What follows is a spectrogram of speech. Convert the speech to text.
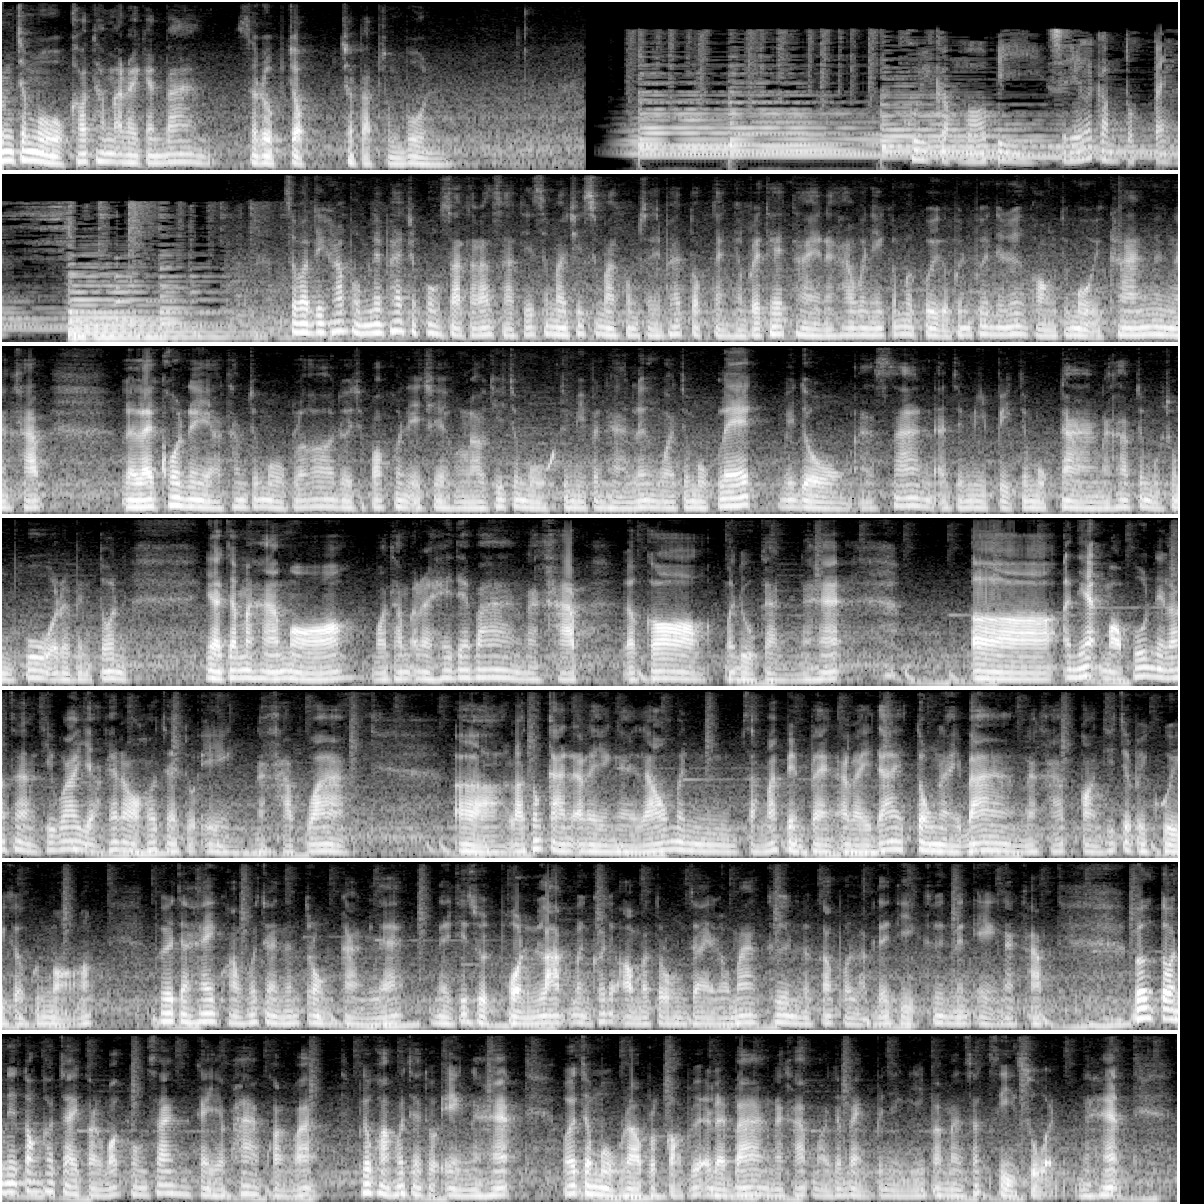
ทำจมูกเขาทำอะไรกันบ้าง สรุปจบฉบับสมบูรณ์ คุยกับหมอบีศัลยกรรมตกแต่ง สวัสดีครับ ผมนายแพทย์จพงศ์ศาสตราสาธิตสมาชิกสมาคมศัลยแพทย์ตกแต่งแห่งประเทศไทยนะครับ วันนี้ก็มาคุยกับเพื่อนๆในเรื่องของจมูกอีกครั้งหนึ่งนะครับหลายๆคนเนี่ยอยากทำจมูกแล้วก็โดยเฉพาะคนเอเชียของเราที่จมูกจะมีปัญหาเรื่องว่าจมูกเล็ก ไม่โด่งอาจสั้นอาจจะมีปีกจมูกกลางนะครับจมูกชมพู่อะไรเป็นต้น อยากจะมาหาหมอหมอทำอะไรให้ได้บ้างนะครับ แล้วก็มาดูกันนะฮะอันเนี้ยหมอพูดในลักษณะที่ว่าอยากให้เราเข้าใจตัวเองนะครับว่าเเราต้องการอะไรยังไงแล้วมันสามารถเปลี่ยนแปลงอะไรได้ตรงไหนบ้างนะครับ ก่อนที่จะไปคุยกับคุณหมอ เพื่อจะให้ความเข้าใจนั้นตรงกัน และในที่สุดผลลัพธ์มันก็จะออกมาตรงใจเรามากขึ้น แล้วก็ผลลัพธ์ได้ดีขึ้นนั่นเองนะครับ เบื้องต้นนี่ต้องเข้าใจก่อนว่าโครงสร้างกายภาพก่อนว่า เพื่อความเข้าใจตัวเองนะฮะว่าจมูกเราประกอบด้วยอะไรบ้างนะครับหมอจะแบ่งเป็นอย่างนี้ประมาณสัก 4 ส่วนนะฮะ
